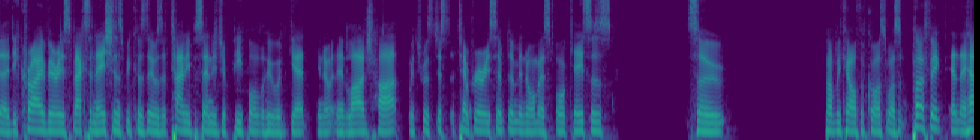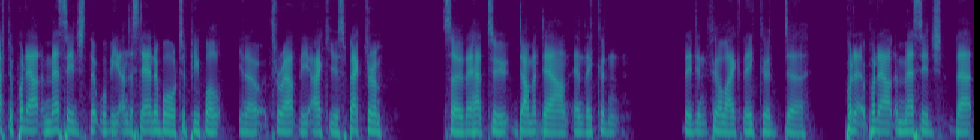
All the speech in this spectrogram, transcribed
uh, decry various vaccinations because there was a tiny percentage of people who would get, you know, an enlarged heart, which was just a temporary symptom in almost all cases. So public health, of course, wasn't perfect, and they have to put out a message that will be understandable to people, you know, throughout the IQ spectrum. So they had to dumb it down, and they couldn't. They didn't feel like they could uh, put put out a message that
